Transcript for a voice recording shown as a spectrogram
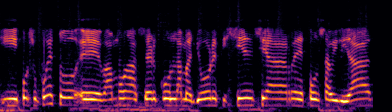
Y por supuesto, eh, vamos a hacer con la mayor eficiencia, responsabilidad.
